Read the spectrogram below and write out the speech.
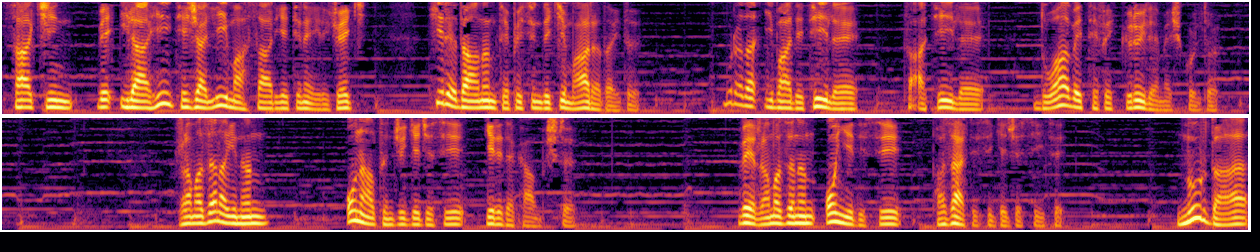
sakin ve ilahi tecelli mahsariyetine erecek, Hire Dağı'nın tepesindeki mağaradaydı. Burada ibadetiyle, taatiyle, dua ve tefekkürüyle meşguldü. Ramazan ayının 16. gecesi geride kalmıştı. Ve Ramazan'ın 17'si pazartesi gecesiydi. Nur Dağı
